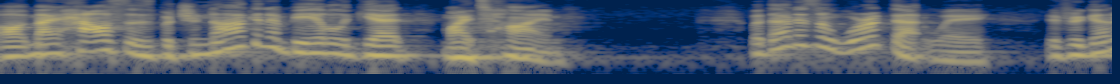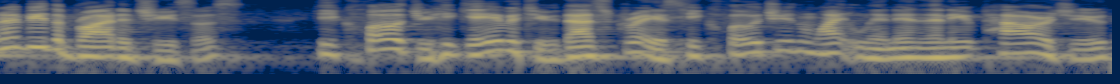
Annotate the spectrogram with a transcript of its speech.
uh, my houses, but you're not going to be able to get my time. But that doesn't work that way. If you're going to be the bride of Jesus, He clothed you, He gave it to you. That's grace. He clothed you in white linen, and then He empowered you.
